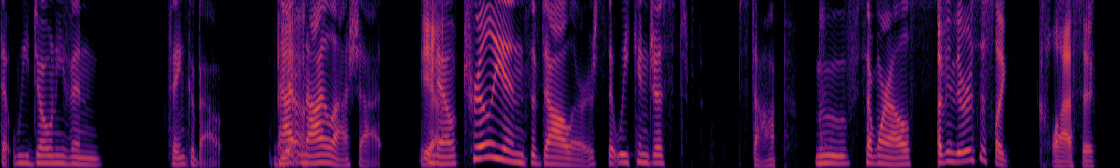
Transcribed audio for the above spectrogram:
that we don't even think about, bat Yeah. an eyelash at. Yeah. You know, trillions of dollars that we can just stop, move somewhere else. I mean, there is this like classic,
